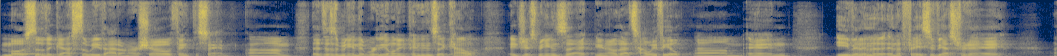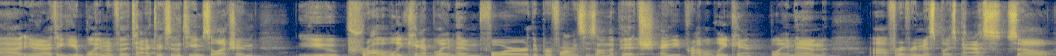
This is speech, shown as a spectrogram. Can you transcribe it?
most of the guests that we've had on our show think the same. Um, that doesn't mean that we're the only opinions that count. It just means that you know that's how we feel. Um, and even in the in the face of yesterday, uh, you know, I think you can blame him for the tactics and the team selection. You probably can't blame him for the performances on the pitch, and you probably can't blame him uh, for every misplaced pass. So,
